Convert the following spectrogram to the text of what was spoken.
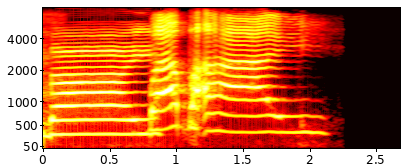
Bye-bye.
